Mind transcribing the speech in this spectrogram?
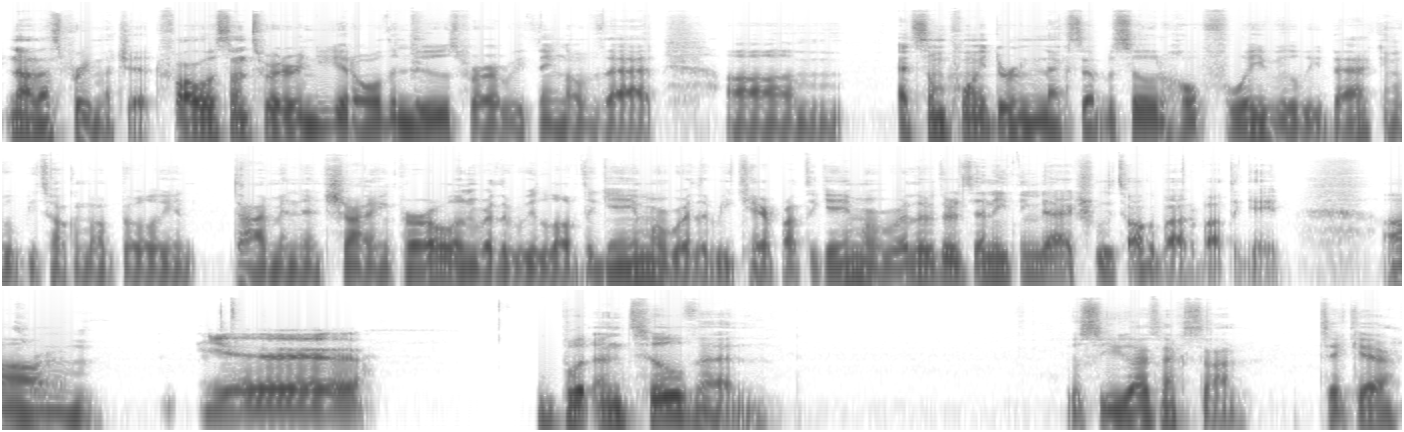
No, that's pretty much it. Follow us on Twitter and you get all the news for everything of that. Um, at some point during the next episode, hopefully, we'll be back and we'll be talking about Brilliant Diamond and Shining Pearl and whether we love the game or whether we care about the game or whether there's anything to actually talk about about the game. Um, Yeah. but until then, we'll see you guys next time. Take care.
